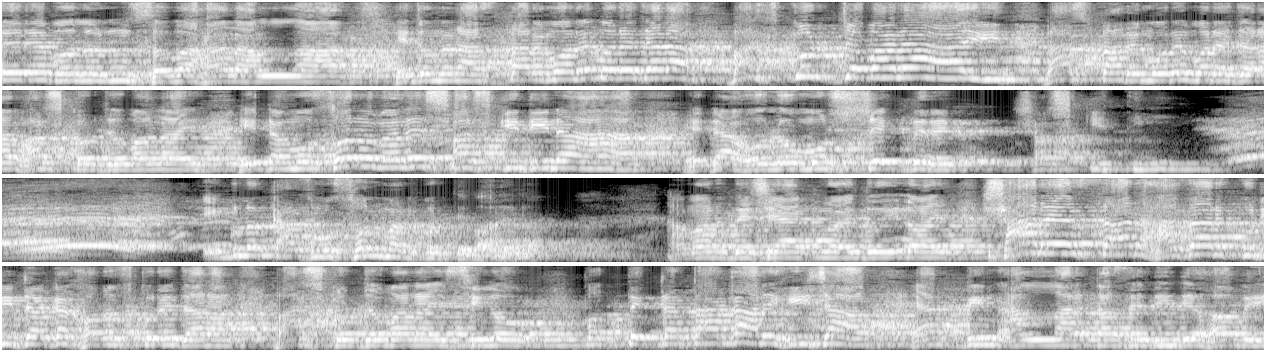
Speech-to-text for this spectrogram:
মেরে বলুন সোবাহান আল্লাহ এজন্য রাস্তার মনে মনে যারা ভাস্কর্য বানায়, রাস্তার মনে মনে যারা ভাস্কর্য বানায়, এটা মুসলমানের সংস্কৃতি না, এটা হলো মোর্শেকদের সংস্কৃতি। এগুলো কাজ মুসলমান করতে পারে না। আমার দেশে এক নয়, দুই নয়, সাড়ে চার হাজার কোটি টাকা খরচ করে যারা ভাস্কর্য বানাইছিল, প্রত্যেকটা টাকার হিসাব একদিন আল্লাহর কাছে দিতে হবে।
